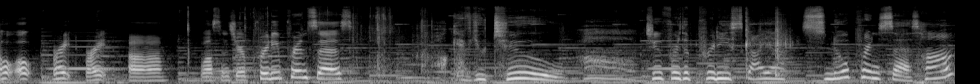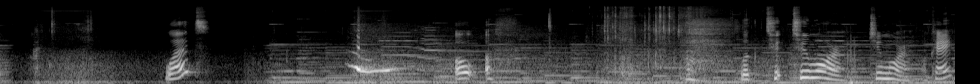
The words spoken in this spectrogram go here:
oh, oh, right, right. Uh, well, since you're a pretty princess, I'll give you two. two for the pretty Skaya snow princess, huh? What? Oh, oh. look, two, two more, two more, okay?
